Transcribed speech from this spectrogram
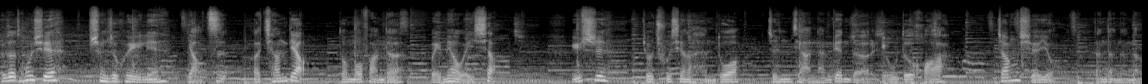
有的同学甚至会连咬字和腔调都模仿得惟妙惟肖，于是就出现了很多真假难辨的刘德华、张学友等等等等。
